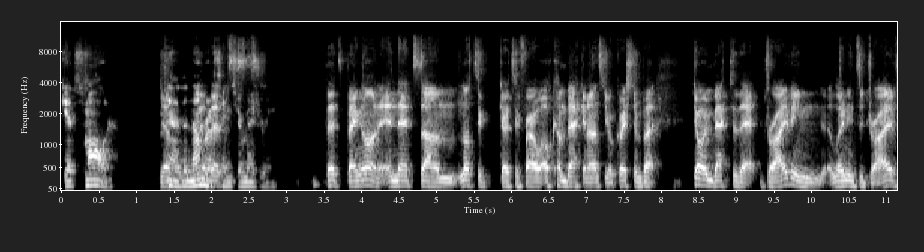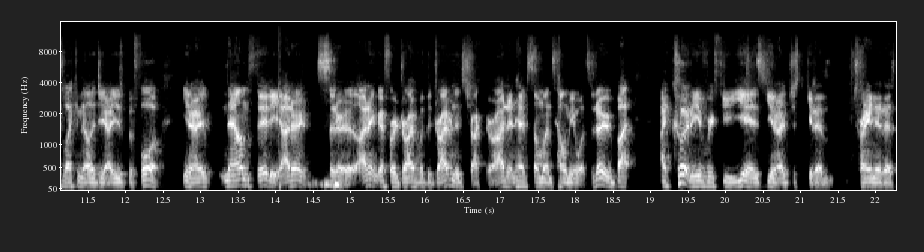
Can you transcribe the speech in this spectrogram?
get smaller. Yep. Yeah, the number of things you're measuring. That's bang on, and that's um not to go too far. I'll come back and answer your question, but going back to that driving, learning to drive, like analogy I used before. You know, now I'm 30. I don't sit. I don't go for a drive with a driving instructor. I don't have someone tell me what to do, but I could every few years, you know, just get a trainer to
